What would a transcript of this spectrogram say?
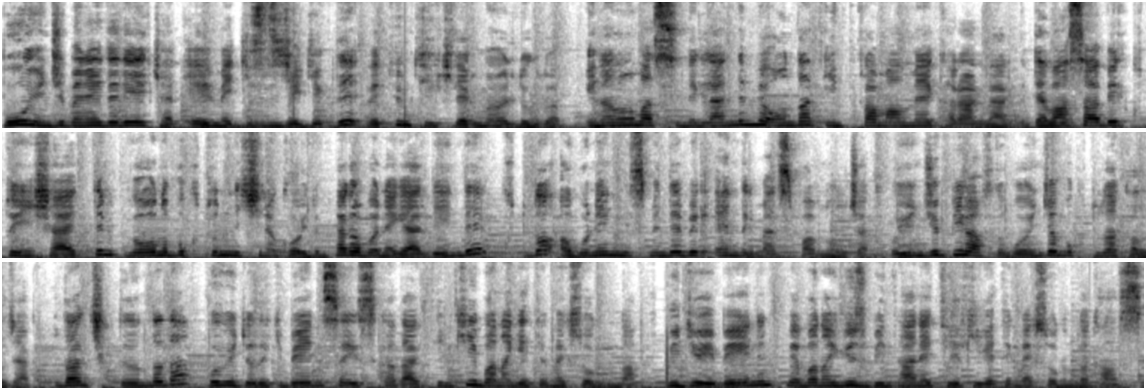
Bu oyuncu ben evde değilken evime gizlice girdi ve tüm tilkilerimi öldürdü. İnanılmaz sinirlendim ve ondan intikam almaya karar verdim. Devasa bir kutu inşa ettim ve onu bu kutunun içine koydum. Her abone geldiğinde kutuda abonenin isminde bir Enderman spawn olacak. Oyuncu bir hafta boyunca bu kutuda kalacak. Kutudan çıktığında da bu videodaki beğeni sayısı kadar tilkiyi bana getirmek zorunda. Videoyu beğenin ve bana 100 bin tane tilki getirmek zorunda kalsın.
